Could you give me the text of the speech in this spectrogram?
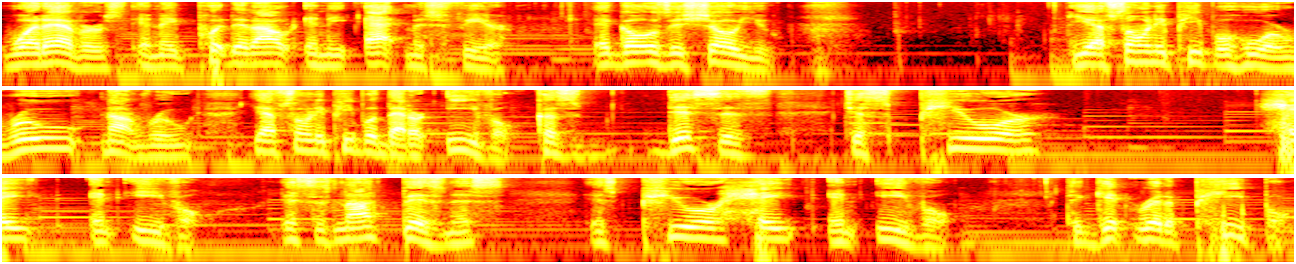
whatevers, and they put it out in the atmosphere, it goes to show you. You have so many people who are rude, not rude. You have so many people that are evil because this is just pure hate and evil. This is not business, it's pure hate and evil to get rid of people,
